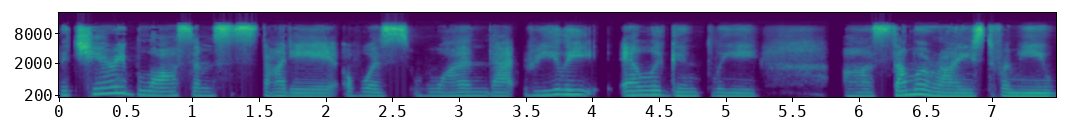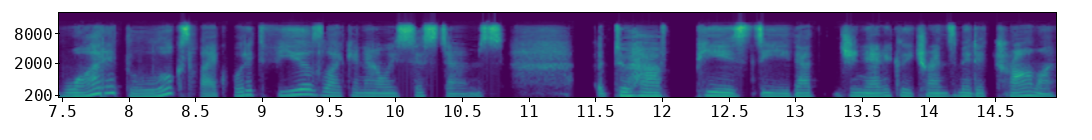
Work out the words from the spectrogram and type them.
The cherry cherry blossom study was one that really elegantly uh, summarized for me what it looks like, what it feels like in our systems uh, to have PSD, that genetically transmitted trauma.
